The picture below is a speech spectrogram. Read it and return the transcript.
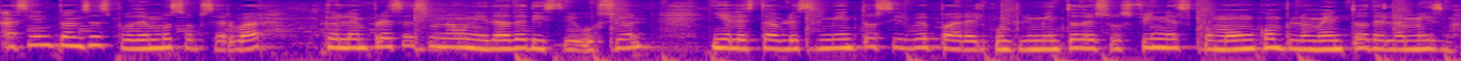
Así entonces podemos observar que la empresa es una unidad de distribución y el establecimiento sirve para el cumplimiento de sus fines como un complemento de la misma.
